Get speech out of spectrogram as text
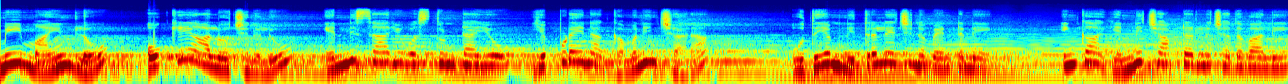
మీ మైండ్లో ఒకే ఆలోచనలు ఎన్నిసార్లు వస్తుంటాయో ఎప్పుడైనా గమనించారా? ఉదయం నిద్రలేచిన వెంటనే ఇంకా ఎన్ని చాప్టర్లు చదవాలి?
